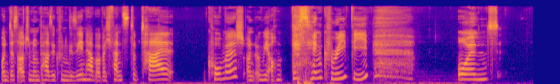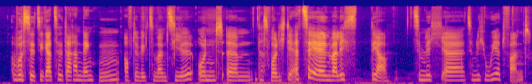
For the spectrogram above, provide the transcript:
und das Auto nur ein paar Sekunden gesehen habe. Aber ich fand es total komisch und irgendwie auch ein bisschen creepy. Und musste jetzt die ganze Zeit daran denken, auf dem Weg zu meinem Ziel. Und ähm, das wollte ich dir erzählen, weil ich es, ja, ziemlich, äh, ziemlich weird fand.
